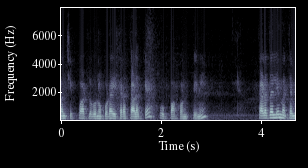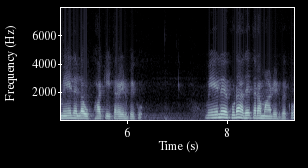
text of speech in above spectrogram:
ಒಂದು ಚಿಕ್ಕ ಬಾಟ್ಲಿಗೂ ಕೂಡ ಈ ಥರ ತಳಕ್ಕೆ ಉಪ್ಪು ಹಾಕ್ಕೊಳ್ತೀನಿ ತಳದಲ್ಲಿ ಮತ್ತು ಮೇಲೆಲ್ಲ ಉಪ್ಪು ಹಾಕಿ ಈ ಥರ ಇಡಬೇಕು. ಮೇಲೆ ಕೂಡ ಅದೇ ಥರ ಮಾಡಿಡಬೇಕು.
